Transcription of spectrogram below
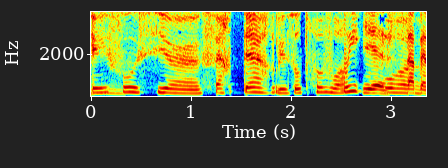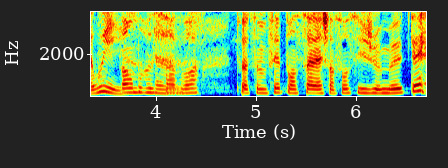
et il faut aussi euh, faire taire les autres voix. Oui, pour, euh, ah ben oui. entendre sa voix ça me fait penser à la chanson Si je me tais.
